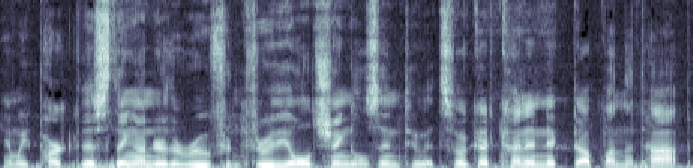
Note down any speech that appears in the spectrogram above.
and we parked this thing under the roof and threw the old shingles into it. So it got kind of nicked up on the top.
